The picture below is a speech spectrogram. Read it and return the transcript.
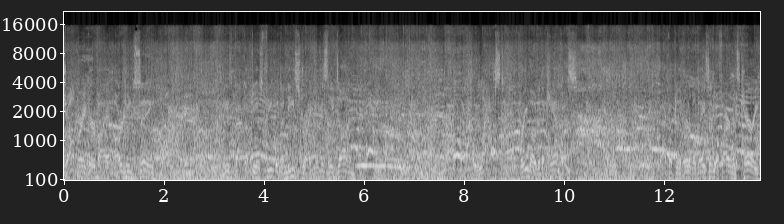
Jawbreaker by Arjun Singh. He's back up to his feet with a knee strike. Nicely done. That collapsed Primo to the canvas. Back up to the vertical base into a fireman's carry.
